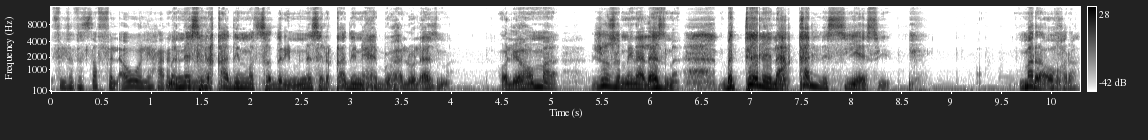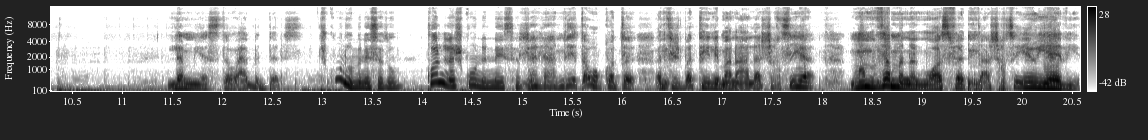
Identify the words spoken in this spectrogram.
في الصف الأول لحركة من الناس اللي قاعدين متصدرين من الناس اللي قاعدين يحبوا يحلوا الأزمة. واللي هم جزء من الأزمة. بالتالي العقل السياسي مرة أخرى لم يستوعب الدرس. شكون هم الناس هذوم؟ قلنا شكون الناس هذوم؟ لا لا تو كنت أنت جبتي لي من على شخصية من ضمن المواصفات نتاع الشخصيه هي هذه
